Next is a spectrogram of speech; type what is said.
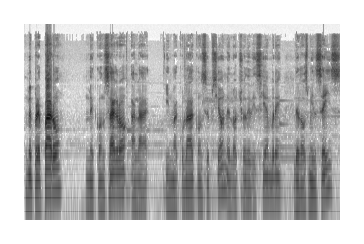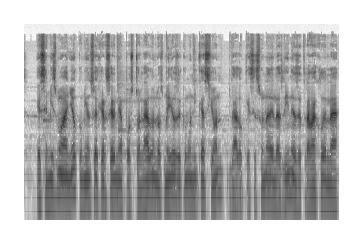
me preparo, me consagro a la Inmaculada Concepción el 8 de diciembre de 2006 ese mismo año comienzo a ejercer mi apostolado en los medios de comunicación, dado que esa es una de las líneas de trabajo de la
